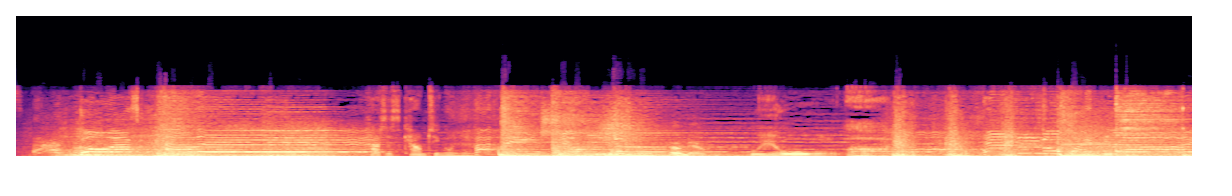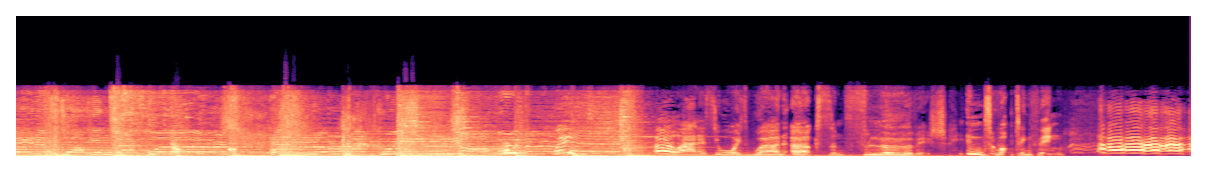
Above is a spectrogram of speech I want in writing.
always were an irksome, slurvish, interrupting thing.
